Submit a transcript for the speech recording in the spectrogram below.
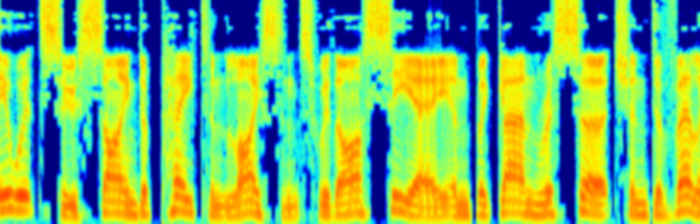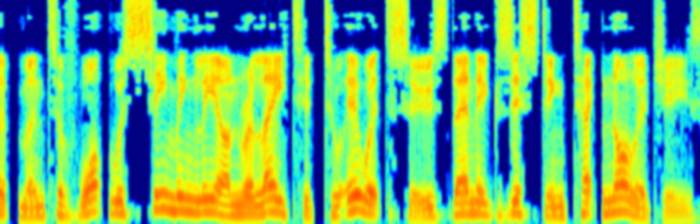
Iwatsu signed a patent license with RCA and began research and development of what was seemingly unrelated to Iwatsu's then existing technologies.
